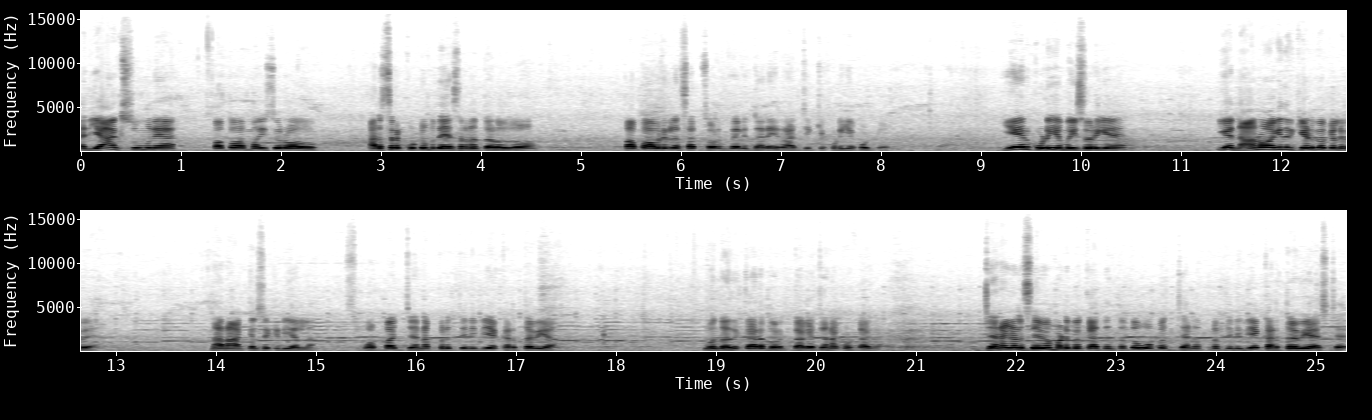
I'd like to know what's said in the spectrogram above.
ಅದು ಯಾಕೆ ಸುಮ್ಮನೆ ಪಾಪ ಮೈಸೂರು ಅರಸರ ಕುಟುಂಬದ ಹೆಸರನ್ನ ತರೋದು? ಪಾಪ ಅವರೆಲ್ಲ ಸತ್ ಸ್ವರ್ಗದಲ್ಲಿದ್ದಾರೆ, ಈ ರಾಜ್ಯಕ್ಕೆ ಕೊಡುಗೆ ಕೊಟ್ಟು. ಏನು ಕೊಡುಗೆ ಮೈಸೂರಿಗೆ? ಈಗ ನಾನು ಆಗಿದ್ರೆ ಕೇಳಬೇಕಲ್ವೇ? ನಾನು ಆ ಕೆಲಸಕ್ಕೆ ಹಿಡಿಯಲ್ಲ. ಒಬ್ಬ ಜನಪ್ರತಿನಿಧಿಯ ಕರ್ತವ್ಯ. ಒಂದು ಅಧಿಕಾರ ದೊರಕಿದಾಗ, ಜನ ಕೊಟ್ಟಾಗ. ಜನಗಳ ಸೇವೆ ಮಾಡಬೇಕಾದಂಥದ್ದು ಒಬ್ಬ ಜನಪ್ರತಿನಿಧಿಯ ಕರ್ತವ್ಯ ಅಷ್ಟೇ.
